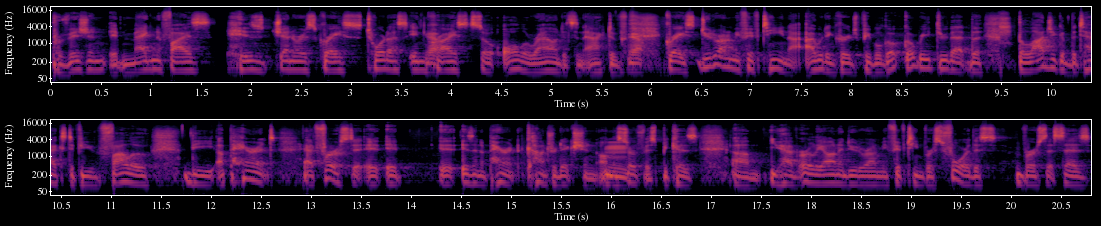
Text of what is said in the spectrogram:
provision. It magnifies His generous grace toward us in Christ. So all around, it's an act of Yeah. grace. Deuteronomy 15. I, I would encourage people go go read through that. The the logic of the text. If you follow the apparent at first, it, it it is an apparent contradiction on the surface because um, you have early on in Deuteronomy 15, verse 4, this verse that says,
